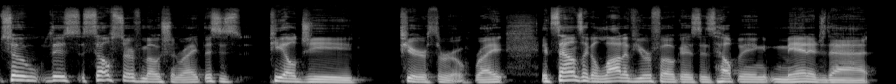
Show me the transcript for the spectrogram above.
So, this self serve motion, right? This is PLG pure through, right? It sounds like a lot of your focus is helping manage that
